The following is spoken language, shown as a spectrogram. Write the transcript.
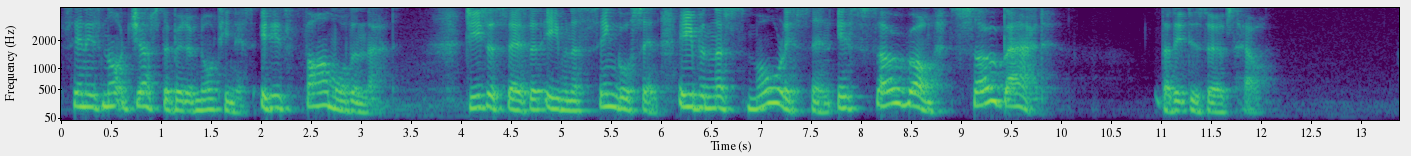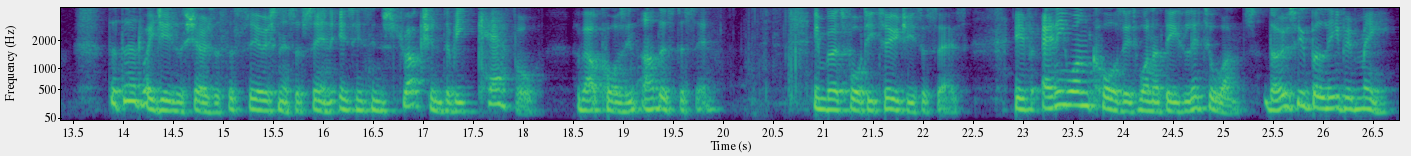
Sin is not just a bit of naughtiness, it is far more than that. Jesus says that even a single sin, even the smallest sin, is so wrong, so bad, that it deserves hell. The third way Jesus shows us the seriousness of sin is his instruction to be careful about causing others to sin. In verse 42, Jesus says, If anyone causes one of these little ones, those who believe in me,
